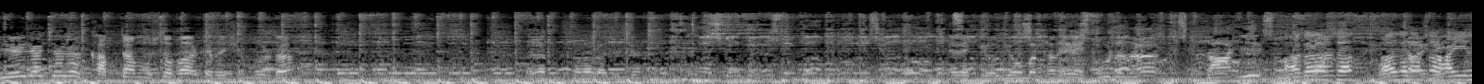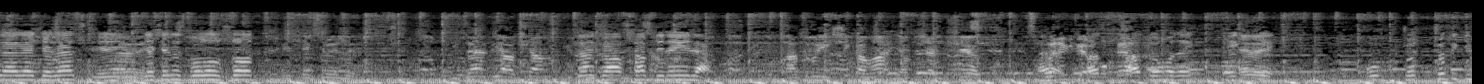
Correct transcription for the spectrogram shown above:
İyi eğlenceler. Kaptan Mustafa arkadaşım burada. Evet yoğun yoğun bakalım. Evet burada da dahi Arkadaşlar, arkadaşlar hayırlı eğlenceler. Ee, Evet. Geceniz bol olsun. Teşekkür ederim. Güzel bir akşam. Güzel bir akşam dileğiyle. Kadro eksik ama yapacak bir şey yok. Evet, kad- kadromuz ek- eksik. Evet. Bu çok, çok iki.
